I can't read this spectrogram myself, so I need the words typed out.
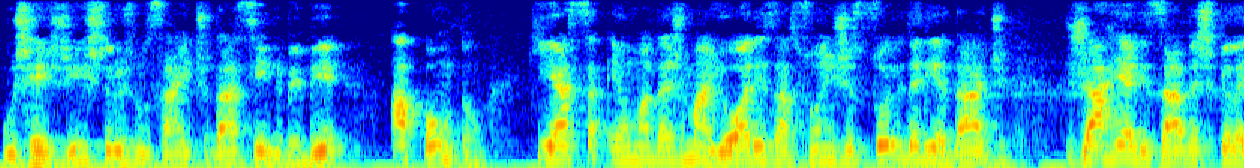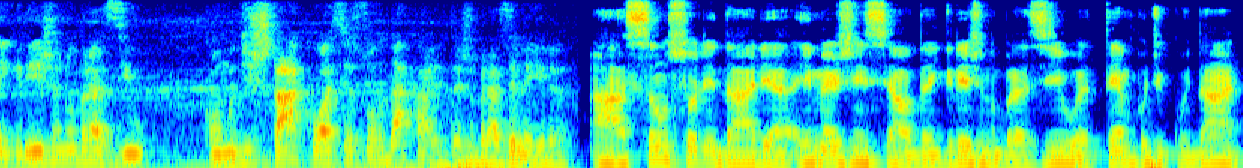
Os registros no site da CNBB apontam que essa é uma das maiores ações de solidariedade já realizadas pela Igreja no Brasil, como destaca o assessor da Caritas brasileira. A ação solidária emergencial da Igreja no Brasil é Tempo de Cuidar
